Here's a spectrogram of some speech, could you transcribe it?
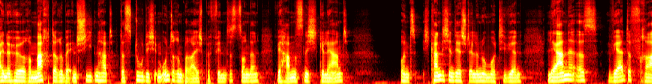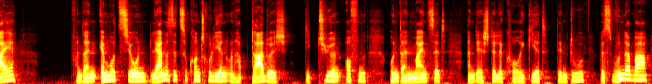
eine höhere Macht darüber entschieden hat, dass du dich im unteren Bereich befindest, sondern wir haben es nicht gelernt. Und ich kann dich an der Stelle nur motivieren, lerne es, werde frei von deinen Emotionen, lerne sie zu kontrollieren und hab dadurch die Türen offen und dein Mindset an der Stelle korrigiert. Denn du bist wunderbar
